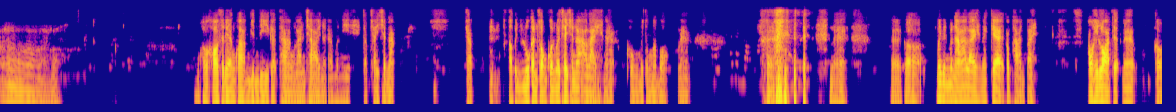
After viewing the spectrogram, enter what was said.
อขอขอแสดงความยินดีกับทางหลานชายนะครับ วันนี้กับชัยชนะ เอาเป็นรู้กันสองคนว่าชัยชนะอะไรนะฮะคงไม่ต้องมาบอกนะฮะนะฮะเออก็ไม่เป็นปัญหาอะไรนะแก้ก็ผ่านไป เอาให้รอดเถอะนะ ขอ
